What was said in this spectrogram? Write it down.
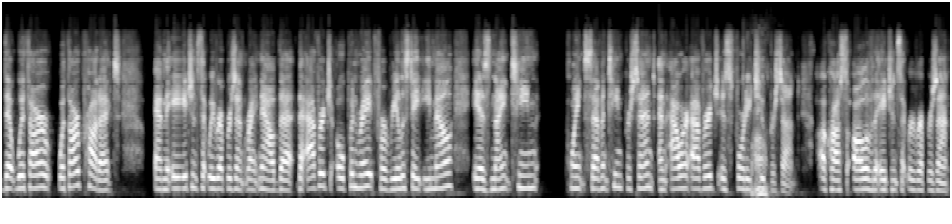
that with our with our product and the agents that we represent right now, the, the average open rate for real estate email is 19.17%, and our average is 42% wow. across all of the agents that we represent.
